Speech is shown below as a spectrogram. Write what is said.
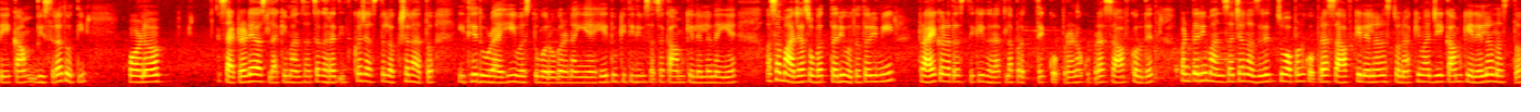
ते काम विसरत होती. पण सॅटर्डे असला की माणसांचं घरात इतकं जास्त लक्ष राहतं इथे धूळ आहे ही वस्तू बरोबर नाही आहे हे तू किती दिवसाचं काम केलेलं नाही आहे असं माझ्यासोबत तरी होतं. तरी मी ट्राय करत असते की घरातला प्रत्येक कोपरा ना कोपरा साफ करू देत पण तरी माणसाच्या नजरेत जो आपण कोपरा साफ केलेला नसतो ना किंवा जे काम केलेलं नसतं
